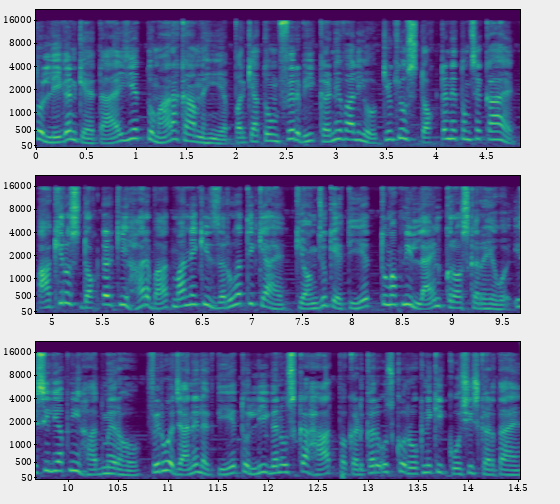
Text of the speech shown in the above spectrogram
तो लीगन कहता है, ये तुम्हारा काम नहीं है, पर क्या तुम फिर भी करने वाली हो? क्यूँकी उस डॉक्टर ने तुमसे कहा है, आखिर उस डॉक्टर की हर बात मानने की ज़रूरत ही क्या है? क्योंगजू कहती है, तुम अपनी लाइन क्रॉस कर रहे हो, इसीलिए अपनी हद में रहो। फिर वो जाने लगती है तो लीगन उसका हाथ पकड़कर उसको रोकने की कोशिश करता है।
